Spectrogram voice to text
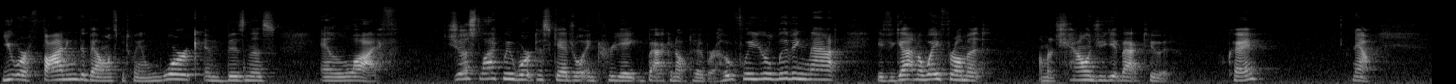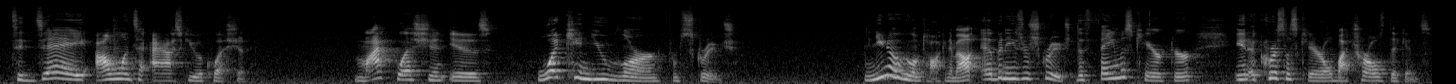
you are finding the balance between work and business and life just like we worked to schedule and create back in October. Hopefully, you're living that. If you've gotten away from it, I'm going to challenge you to get back to it. Okay? Now, today I want to ask you a question. My question is what can you learn from Scrooge? And you know who I'm talking about Ebenezer Scrooge, the famous character in A Christmas Carol by Charles Dickens.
